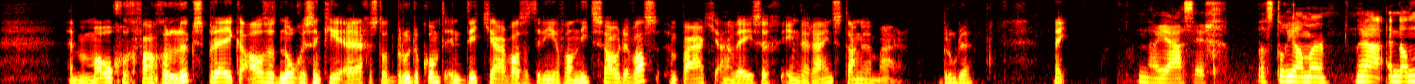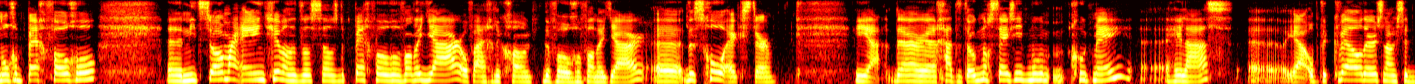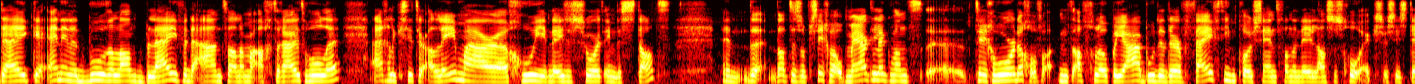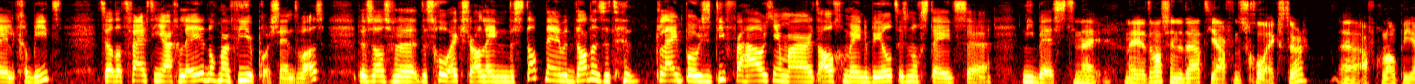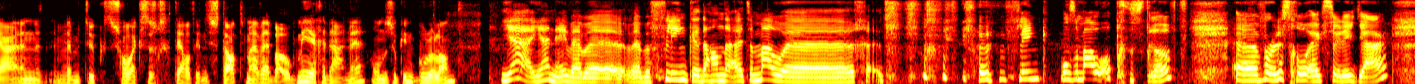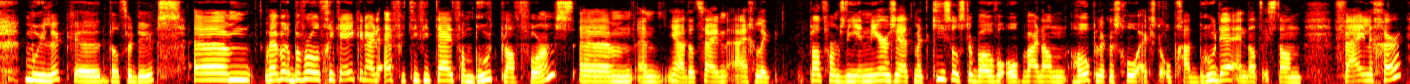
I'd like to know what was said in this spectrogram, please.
En we mogen van geluk spreken als het nog eens een keer ergens tot broeden komt. En dit jaar was het in ieder geval niet zo. Er was een paardje aanwezig in de Rijnstangen, maar broeden? Nee. Nou ja, zeg. Dat is toch jammer. Ja, en dan nog een pechvogel. Eh, niet zomaar eentje, want het was zelfs de pechvogel van het jaar. Of eigenlijk gewoon de vogel van het jaar. Eh, de schoolekster. Ja, daar eh, gaat het ook nog steeds niet goed mee, helaas. Eh, ja, op de kwelders, langs de dijken en in het boerenland blijven de aantallen maar achteruit rollen. Eigenlijk zit er alleen maar eh, groei in deze soort in de stad. En de- dat is op zich wel opmerkelijk, want eh, tegenwoordig, of in het afgelopen jaar, boeden er 15% van de Nederlandse schoolexters in stedelijk gebied. Terwijl dat 15 jaar geleden nog maar 4% was. Dus als we de schoolexter alleen in de stad nemen, dan is het een klein positief verhaaltje. Maar het algemene beeld is nog steeds niet best. Nee, nee, het was inderdaad het jaar van de schoolexter. Eh afgelopen jaar. En we hebben natuurlijk schoolexters geteld in de stad. Maar we hebben ook meer gedaan, hè? Onderzoek in het boerenland. Ja, ja, nee, we hebben, we hebben flink de handen uit de mouwen. eh, flink onze mouwen opgestroofd eh, voor de schoolexter dit jaar. Moeilijk, dat soort dingen. Ehm, we hebben bijvoorbeeld gekeken naar de effectiviteit van broedplatforms. Ehm, en ja, dat zijn eigenlijk platforms die je neerzet met kiezels erbovenop, waar dan hopelijk een schoolexter op gaat broeden. En dat is dan veiliger.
